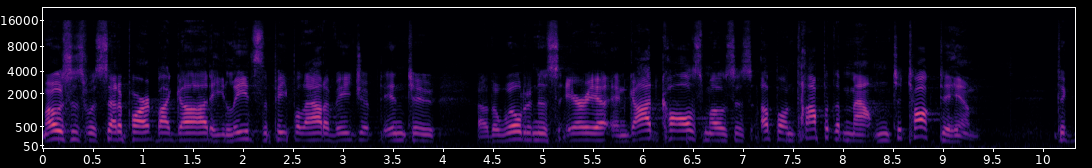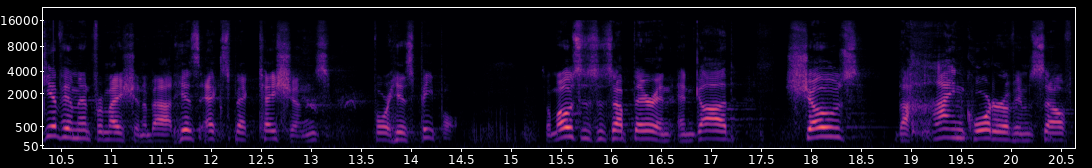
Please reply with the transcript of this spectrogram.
Moses was set apart by God. He leads the people out of Egypt into uh, the wilderness area, and God calls Moses up on top of the mountain to talk to him, to give him information about his expectations for his people. So Moses is up there, and, and God shows the hind quarter of himself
